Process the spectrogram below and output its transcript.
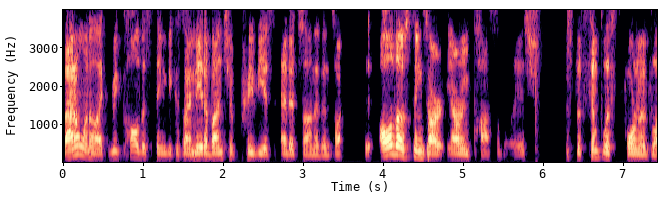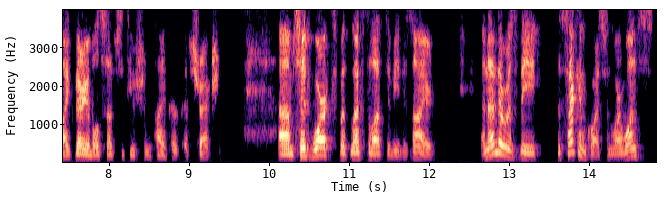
but i don't want to like recall this thing because i made a bunch of previous edits on it and so on. All those things are are impossible. It's just the simplest form of like variable substitution type of abstraction. Um, so it worked but left a lot to be desired and then there was the the second question where once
